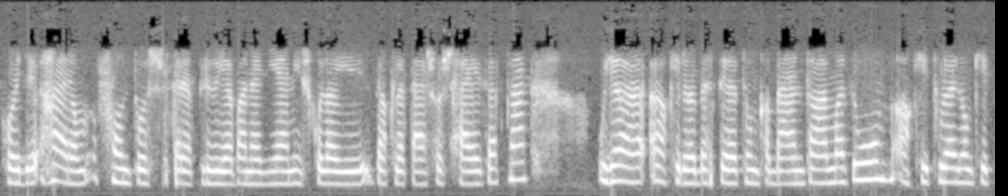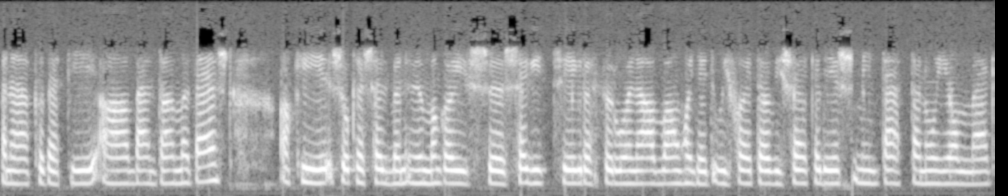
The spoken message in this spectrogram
hogy három fontos szereplője van egy ilyen iskolai zaklatásos helyzetnek. Ugye, akiről beszéltünk, a bántalmazó, aki tulajdonképpen elköveti a bántalmazást, aki sok esetben ő maga is segítségre szorulna abban, hogy egy újfajta viselkedés mintát tanuljon meg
